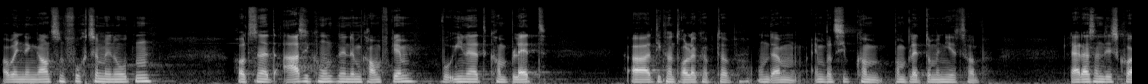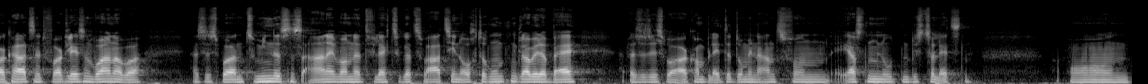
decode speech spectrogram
aber in den ganzen 15 Minuten hat es nicht eine Sekunde in dem Kampf gegeben, wo ich nicht komplett äh, die Kontrolle gehabt habe und ähm, im Prinzip kom komplett dominiert habe. Leider sind die Scorecards nicht vorgelesen worden, aber also es waren zumindest eine, waren nicht vielleicht sogar zwei, zehn, acht Runden, glaube ich, dabei, also das war eine komplette Dominanz von ersten Minuten bis zur letzten. Und,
